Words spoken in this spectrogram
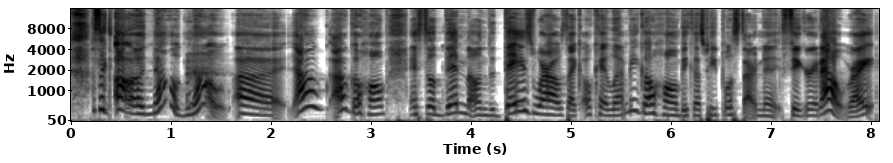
I was like, oh no, no, uh, I'll I'll go home. And so then on the days where I was like, okay, let me go home because people are starting to figure it out, right?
